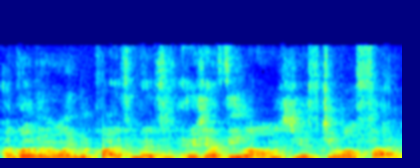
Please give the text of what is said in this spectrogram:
Agora eu não lembro quais, mas eu já vi lá uns dias que lançaram.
